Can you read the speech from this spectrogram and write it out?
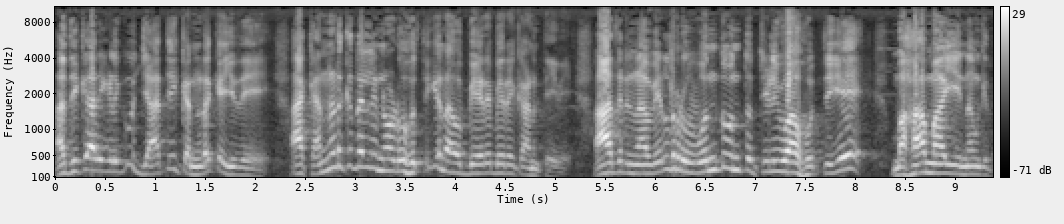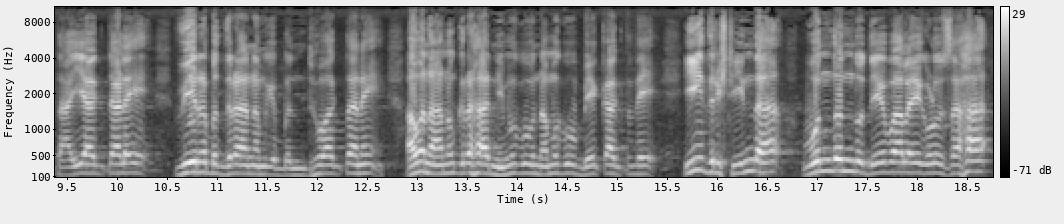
ಅಧಿಕಾರಿಗಳಿಗೂ ಜಾತಿ ಕನ್ನಡಕ ಇದೆ. ಆ ಕನ್ನಡಕದಲ್ಲಿ ನೋಡುವ ಹೊತ್ತಿಗೆ ನಾವು ಬೇರೆ ಬೇರೆ ಕಾಣ್ತೇವೆ. ಆದರೆ ನಾವೆಲ್ಲರೂ ಒಂದು ಅಂತ ತಿಳಿಯುವ ಹೊತ್ತಿಗೆ ಮಹಾಮಾಯಿ ನಮಗೆ ತಾಯಿ ಆಗ್ತಾಳೆ, ವೀರಭದ್ರ ನಮಗೆ ಬಂಧು ಆಗ್ತಾನೆ, ಅವನ ಅನುಗ್ರಹ ನಿಮಗೂ ನಮಗೂ ಬೇಕಾಗ್ತದೆ. ಈ ದೃಷ್ಟಿಯಿಂದ ಒಂದೊಂದು ದೇವಾಲಯಗಳು ಸಹ,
